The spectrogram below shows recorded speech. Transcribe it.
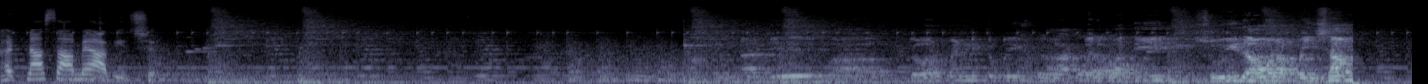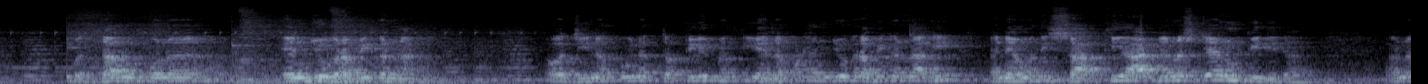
ઘટના સામે આવી છે. સુવિધાઓના પૈસા બધા લોકોને એન્જિયોગ્રાફી કરી નાખી. હવે જેને કોઈને તકલીફ નથી, એને પણ એન્જિયોગ્રાફી કરી નાખી અને એમાંથી સાતથી આઠ જણા સ્ટેન્ડ મૂકી દીધા. અને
